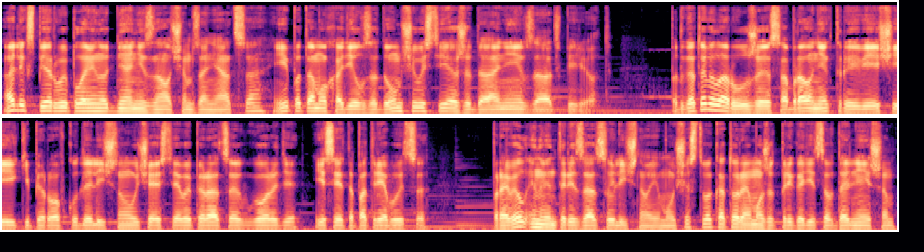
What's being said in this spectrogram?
Алекс первую половину дня не знал, чем заняться, и потому ходил в задумчивости и ожидании взад-вперед. Подготовил оружие, собрал некоторые вещи и экипировку для личного участия в операциях в городе, если это потребуется – Провел инвентаризацию личного имущества, которое может пригодиться в дальнейшем,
